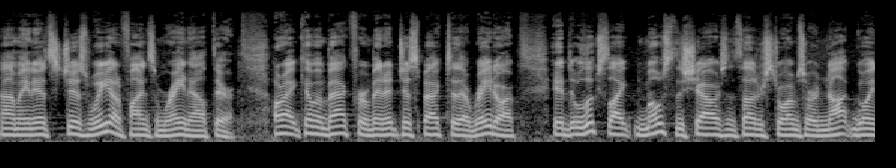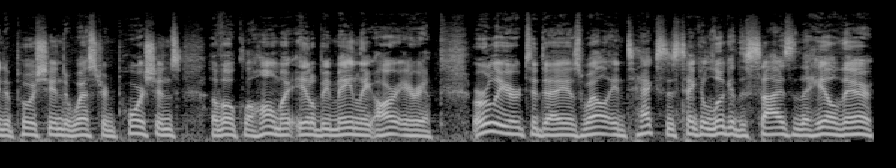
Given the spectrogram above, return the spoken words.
I mean, it's just, we got to find some rain out there. All right, coming back for a minute, just back to that radar. It looks like most of the showers and thunderstorms are not going to push into western portions of Oklahoma. It'll be mainly our area. Earlier today as well in Texas, take a look at the size of the hail there.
